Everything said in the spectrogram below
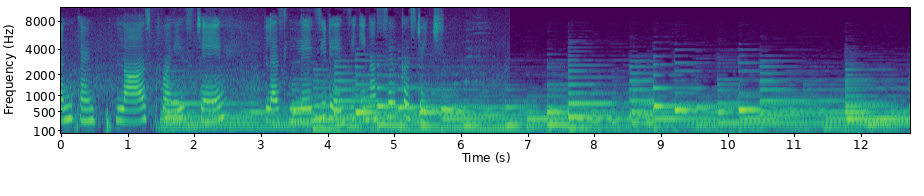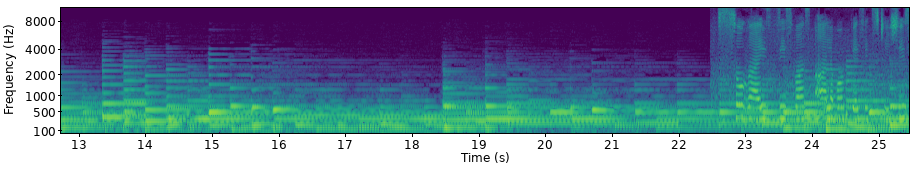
Next one is chain plus lazy daisy in a circle stitch. So guys, this was all about basic stitches.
